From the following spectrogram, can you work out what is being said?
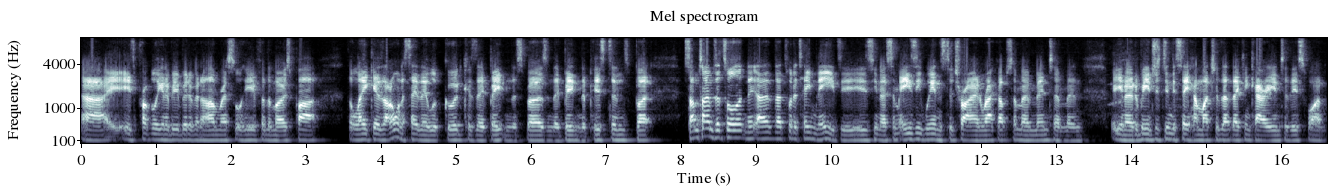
uh, it's probably going to be a bit of an arm wrestle here for the most part. The Lakers, I don't want to say they look good because they've beaten the Spurs and they've beaten the Pistons, but sometimes that's all it, uh, that's what a team needs is you know some easy wins to try and rack up some momentum, and you know it'll be interesting to see how much of that they can carry into this one.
